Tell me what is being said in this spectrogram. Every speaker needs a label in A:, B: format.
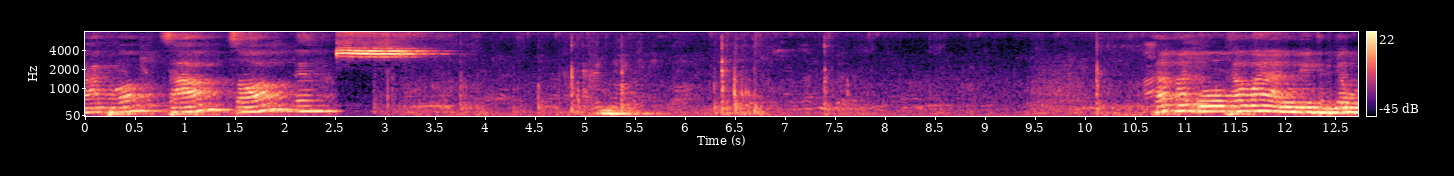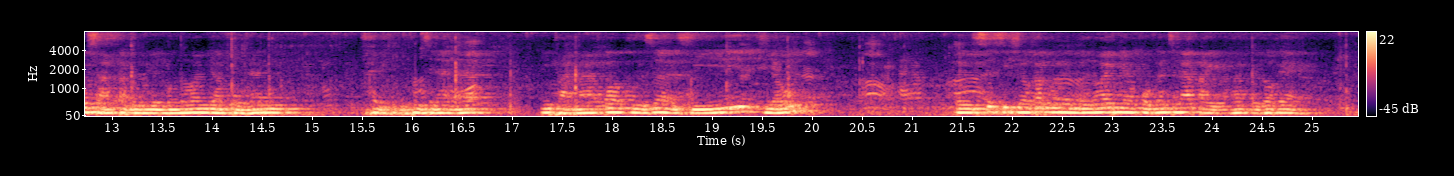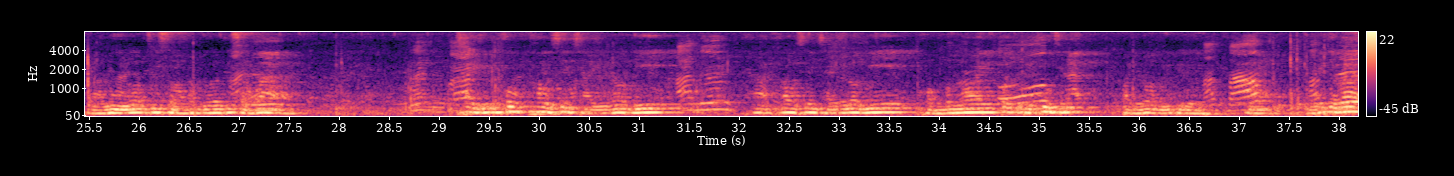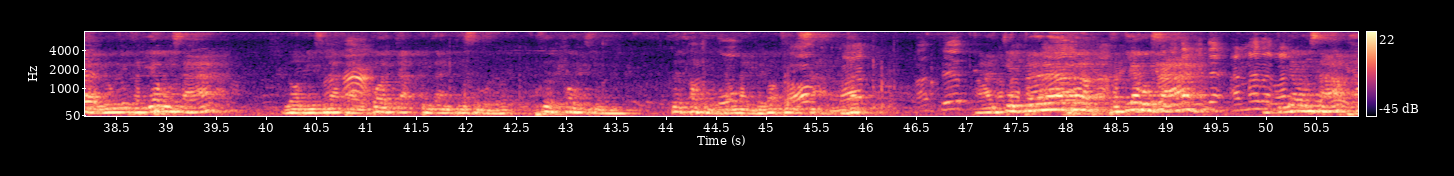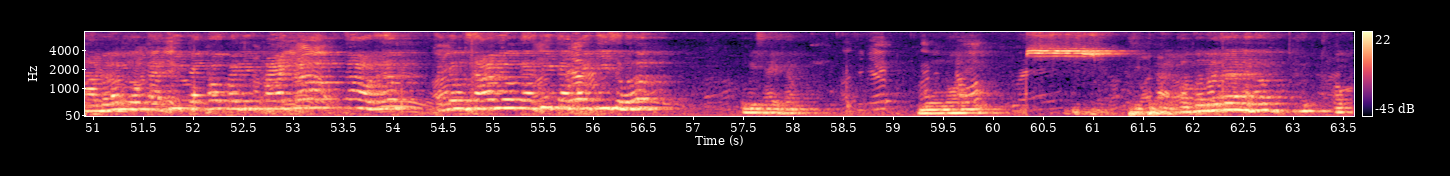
A: การพร้อมสามสองหนึ่ง
B: ครับมาดูครับว่าโรงเรียนขันยาอุตสาหกับโรงเรียนบางน้อยยาผมนั้นใครเป็นผู้ชนะนะฮะที่ผ่านมาก็คือเสื้อสีเขียวเออเสื้อสีเขียวครับโรงเรียนบางน้อยยาผมนั้นชนะไปนะครับในรอบแรกมาดูรอบที่สองครับดูรอบที่สองว่า ใครที่เป็นผู้เข้าเส้นชัยรอบนี้
C: อันหนึ่ง
B: ถ้าเข้าเส้นชัยในรอบนี้ของบางน้อยก็จะเป็นผู้ชนะไปรอบนี้ไปเลยนะถ้าเกิดว่าโรงเรียนขันยาอุตสาหรอบนี้ชนะไปก็จะเป็นการตีเสมอเพื่อเข้าชิงเพื่อเข้าถึงแชมป์ใหม่ในรอบ
C: ส
B: ที่
C: อง
B: สามนะ
C: แป
B: ครับ
C: ดอันเจ็ด
B: ผ่านเกมไปแล้วครับขัตยาองศา
C: อันไม่ได้
B: ขัตยาองศาผ่านไปแล้วมีโอกาสที่จะเข้าไปในแปดแล้วเก้าแล้วขัตยาองศามีโอกาสที่จะไปตีเสมอไม่ใช่ครับ
C: อันสิบเอ็ด
B: เมืองน้อยผิดพลาดขอบคุณมากเลยนะครับ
